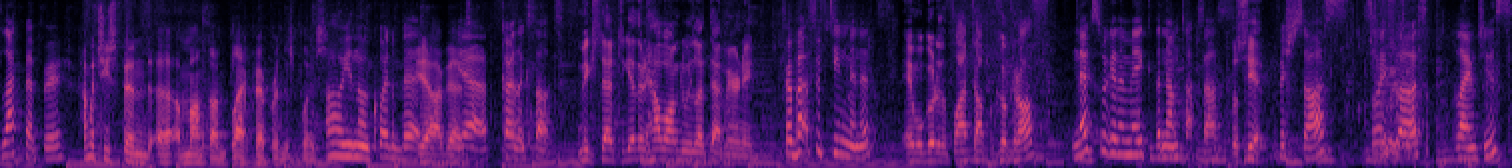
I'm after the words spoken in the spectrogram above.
black pepper. How much you spend uh, a month on black pepper in this place? Oh, you know, quite a bit. Yeah, I bet. Yeah, garlic salt. Mix that together, and how long do we let that marinate? For about 15 minutes. And we'll go to the flat top and cook it off? Next, we're gonna make the nam tok sauce. Let's see it. Fish sauce, soy sauce, lime juice,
